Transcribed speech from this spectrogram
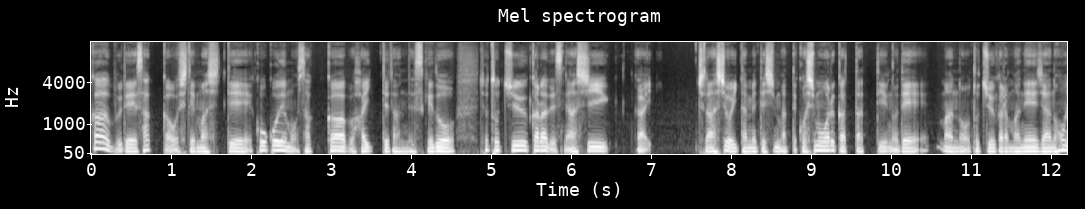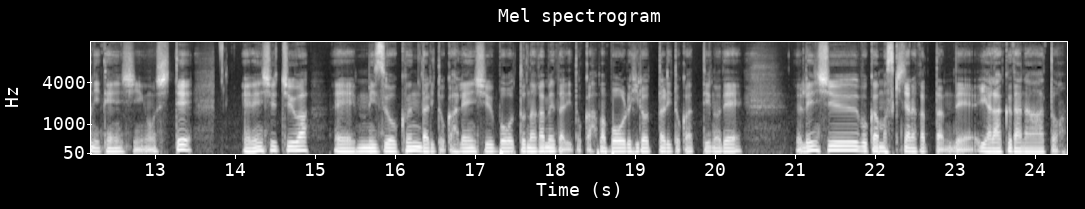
カー部でサッカーをしてまして、高校でもサッカー部入ってたんですけど、ちょっと途中からですね、足が、ちょっと足を痛めてしまって腰も悪かったっていうので、まあ、の途中からマネージャーの方に転身をして、練習中はえー、水を汲んだりとか練習ぼーっと眺めたりとか、まあ、ボール拾ったりとかっていうので練習僕はあんま好きじゃなかったんでいや楽だなと。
